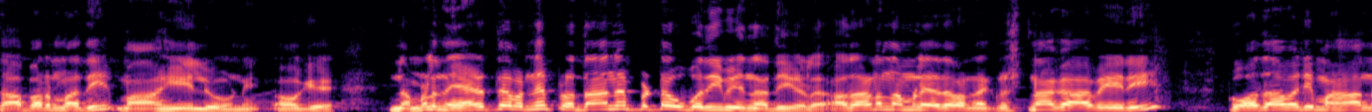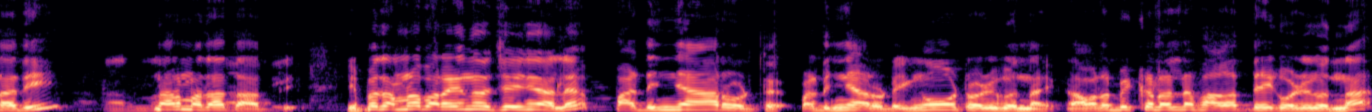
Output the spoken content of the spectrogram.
സബർമതി മാഹി ലൂണി. ഓക്കെ. നമ്മൾ നേരത്തെ പറഞ്ഞ പ്രധാനപ്പെട്ട ഉപദ്വീപീയ നദികൾ അതാണ് നമ്മൾ ഏതാ പറഞ്ഞത്? കൃഷ്ണ കാവേരി ഗോദാവരി മഹാനദി നർമ്മദ താപ്തി. ഇപ്പം നമ്മൾ പറയുന്നത് വെച്ച് കഴിഞ്ഞാൽ പടിഞ്ഞാറോട്ട് പടിഞ്ഞാറോട്ട് ഇങ്ങോട്ട് ഒഴുകുന്ന അറബിക്കടലിന്റെ ഭാഗത്തേക്ക് ഒഴുകുന്ന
